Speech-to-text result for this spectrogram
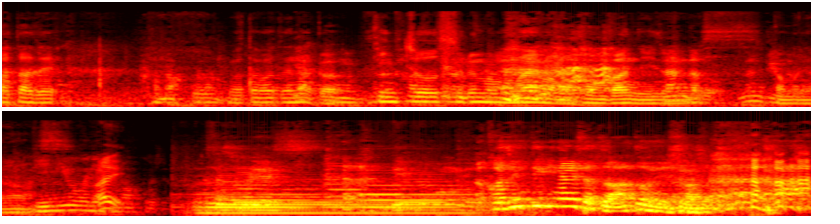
バタで。バタバタでなんか緊張するまま前まま本番に挑みます。頑張ります。はい個人的な挨拶は後にしましょう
